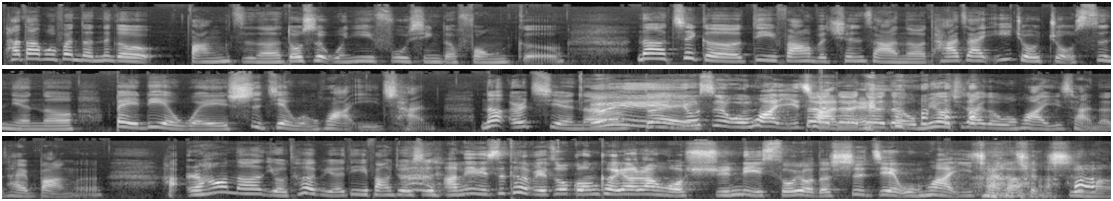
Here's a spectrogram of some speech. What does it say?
它大部分的那个房子呢，都是文艺复兴的风格。那这个地方 Vicenza 呢，它在一九九四年呢被列为世界文化遗产。那而且呢，对，又是文化遗产，对对对对，我们又去到一个文化遗产的，太棒了。好，然后呢，有特别的地方就是啊，你你是特别做功课要让我巡礼所有的世界文化遗产的城市吗？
